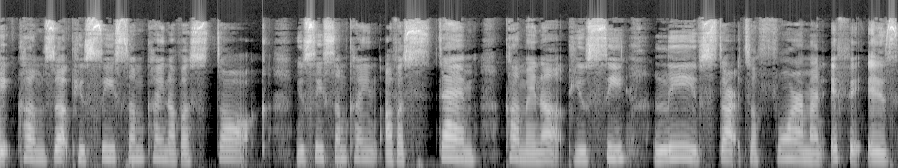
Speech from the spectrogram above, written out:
it comes up, you see some kind of a stalk, you see some kind of a stem coming up, you see leaves start to form, and if it is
